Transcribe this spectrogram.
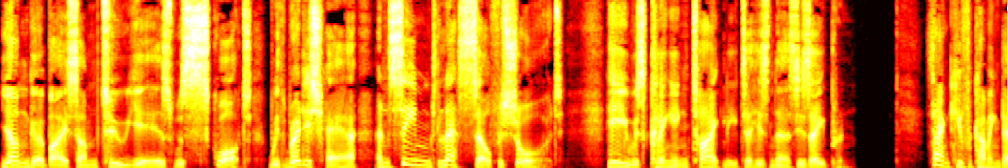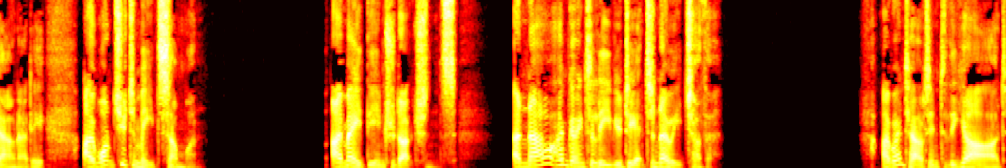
younger by some two years, was squat, with reddish hair, and seemed less self assured. He was clinging tightly to his nurse's apron. Thank you for coming down, Addie. I want you to meet someone. I made the introductions, and now I'm going to leave you to get to know each other. I went out into the yard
